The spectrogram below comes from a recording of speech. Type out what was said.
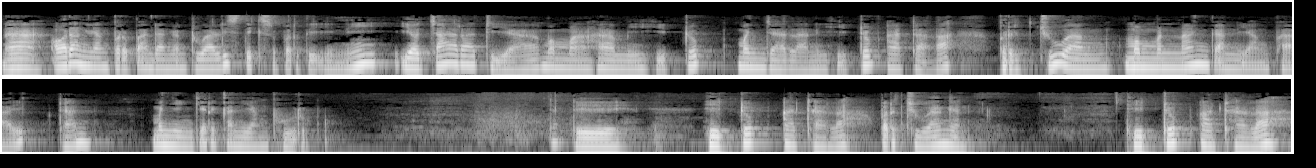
Nah, orang yang berpandangan dualistik seperti ini, ya cara dia memahami hidup, menjalani hidup adalah berjuang memenangkan yang baik dan menyingkirkan yang buruk. Jadi, hidup adalah perjuangan. Hidup adalah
